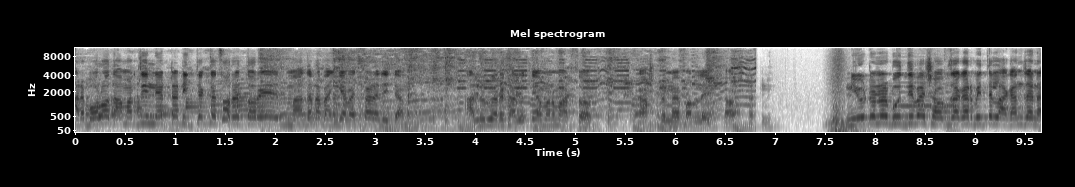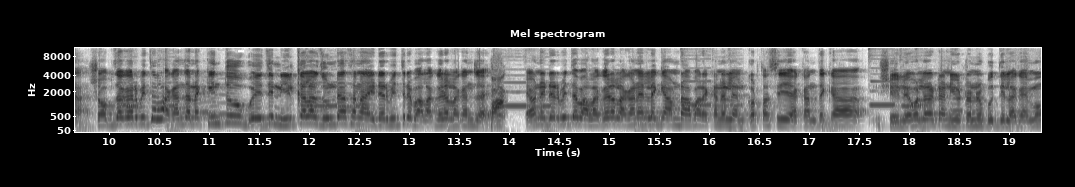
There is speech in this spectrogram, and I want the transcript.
আরে বলো আমার যদি নেটটা ঠিক থাকতে তরে তরে মাথাটা ভাঙ্গিয়া বাইট পাড়া দিতাম। আলু করে খালু তুই আমার মারছ। কাস্টমে পারলে কাজ থাকলে। নিউটনের বুদ্ধি ভাই সব জায়গার ভিতরে লাগান যায় না। সব জায়গার ভিতরে লাগান যায় না কিন্তু এই যে নীল কালার জুনটা আছে না এটার ভিতরে বালা করে লাগান যায়। এখন এটার ভিতরে বালা করে লাগানোর লাগে আমরা আবার এখানে ল্যান্ড করতেছি এখান থেকে সেই লেভেলের একটা নিউটনের বুদ্ধি লাগাইমু।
